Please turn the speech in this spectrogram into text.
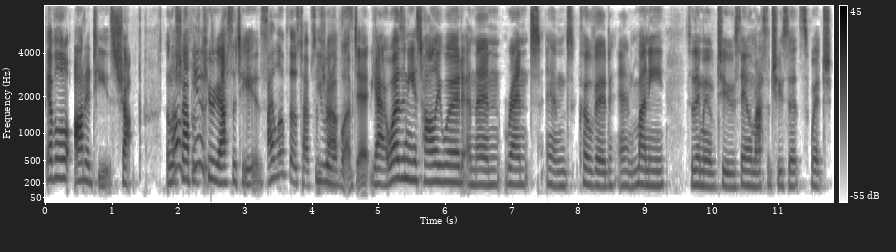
They have a little oddities shop, little Oh, shop cute. of curiosities. I love those types of You shops. would have loved it. Yeah, it was in East Hollywood and then rent and COVID and money. So they moved to Salem, Massachusetts, which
